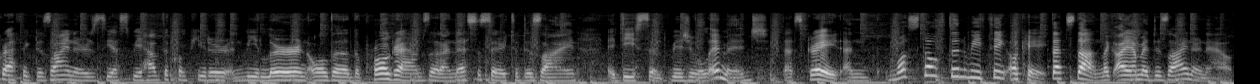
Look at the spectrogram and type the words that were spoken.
Graphic designers, yes, we have the computer and we learn all the, the programs that are necessary to design a decent visual image. That's great. And most often we think, okay, that's done. Like I am a designer now.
